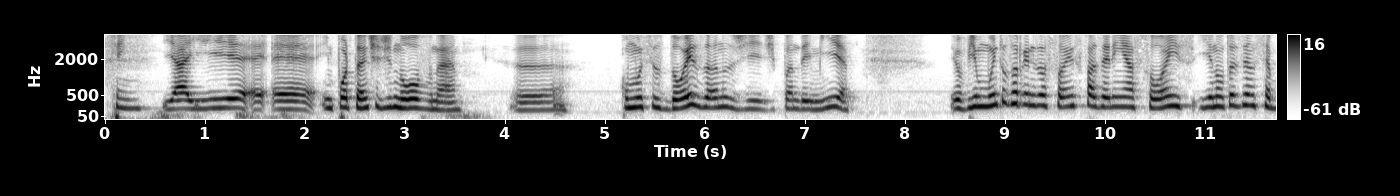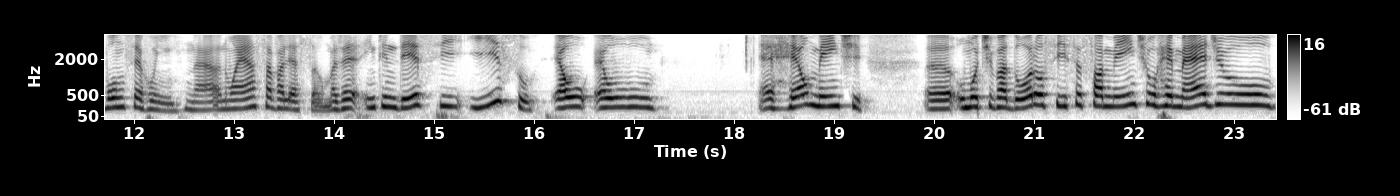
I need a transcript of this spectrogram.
Sim. E aí é, é importante de novo, né? Uh, como esses dois anos de, de pandemia eu vi muitas organizações fazerem ações, e não estou dizendo se é bom ou se é ruim, né? não é essa avaliação, mas é entender se isso é, o, é, o, é realmente uh, o motivador ou se isso é somente o remédio,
